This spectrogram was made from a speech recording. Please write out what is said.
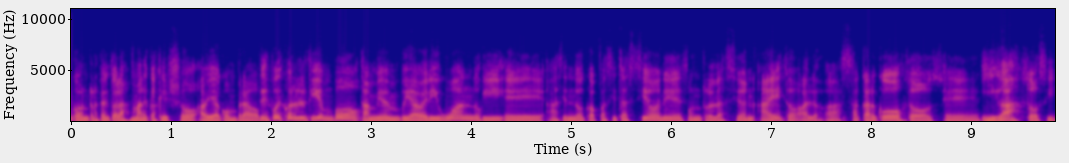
con respecto a las marcas que yo había comprado. Después con el tiempo también fui averiguando, fui eh, haciendo capacitaciones con relación a esto, a, sacar costos eh, y gastos y,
